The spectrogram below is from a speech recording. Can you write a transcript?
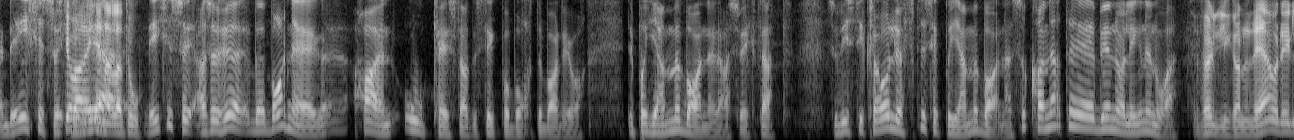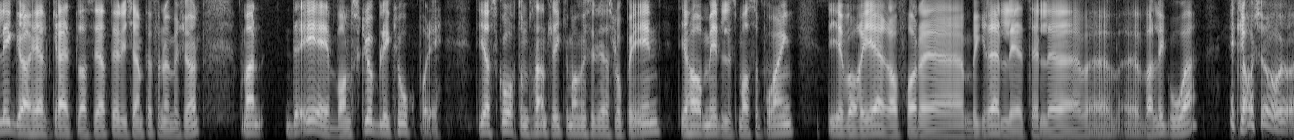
men det er ikke så Skal være én eller to. Så, altså, Brann har en OK statistikk på bortebane i år. Det er på hjemmebane det har sviktet. Så hvis de klarer å løfte seg på hjemmebane, så kan det begynner å ligne noe. Selvfølgelig kan det det, og de ligger helt greit plassert. Det er de kjempefornøyd med sjøl. Men det er vanskelig å bli klok på dem. De har skåret omtrent like mange som de har sluppet inn. De har middels masse poeng. De varierer fra det begredelige til eh, veldig gode. Jeg klarer ikke å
